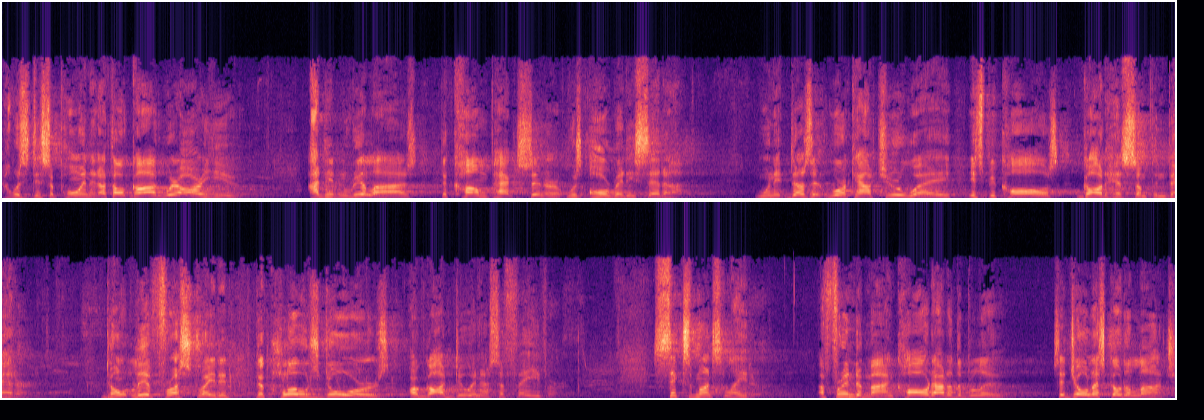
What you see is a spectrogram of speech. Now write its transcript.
I was disappointed. I thought, God, where are you? I didn't realize the Compaq Center was already set up. When it doesn't work out your way, it's because God has something better. Don't live frustrated. The closed doors are God doing us a favor. Six months later, a friend of mine called out of the blue, said, Joel, let's go to lunch.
